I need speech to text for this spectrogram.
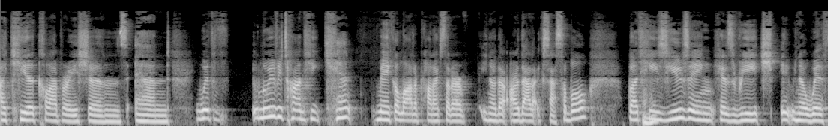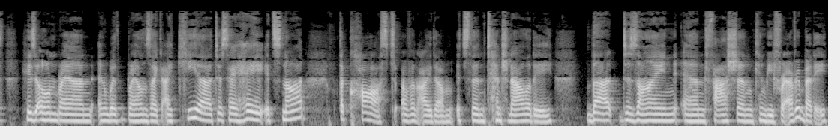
IKEA collaborations and with Louis Vuitton, he can't make a lot of products that are, you know, that are that accessible. But mm-hmm. he's using his reach, you know, with his own brand and with brands like IKEA to say, hey, it's not the cost of an item, it's the intentionality that design and fashion can be for everybody,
